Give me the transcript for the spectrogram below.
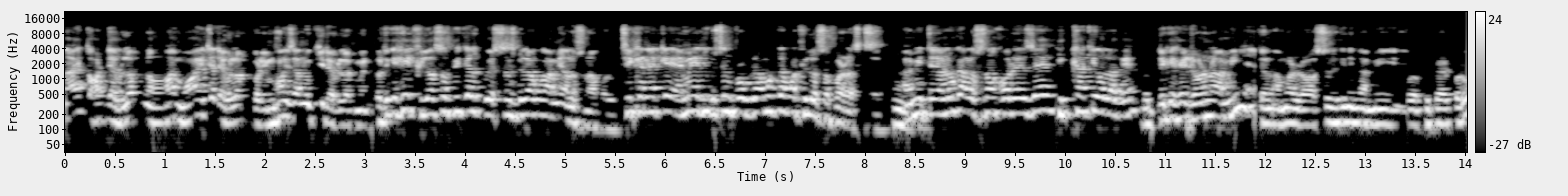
নাই তহঁত ডেভেলপ নহয় মই এতিয়া ডেভেলপ কৰিম মই জানো কি ডেভেলপমেণ্ট গতিকে সেই ফিলচফিকেল কুৱেশ্যনছ বিলাকো আমি আলোচনা কৰো। ঠিক এনেকে এম এ এডুকেশ্যন প্ৰগ্ৰামত আমাৰ ফিলচফাৰ আছে। আমি তেওঁলোকে আলোচনা কৰে যে শিক্ষা কিয় লাগে? গতিকে সেই ধৰণৰ আমি আমাৰ ল'ৰা ছোৱালীখিনিক আমি প্ৰিপেয়াৰ কৰো।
